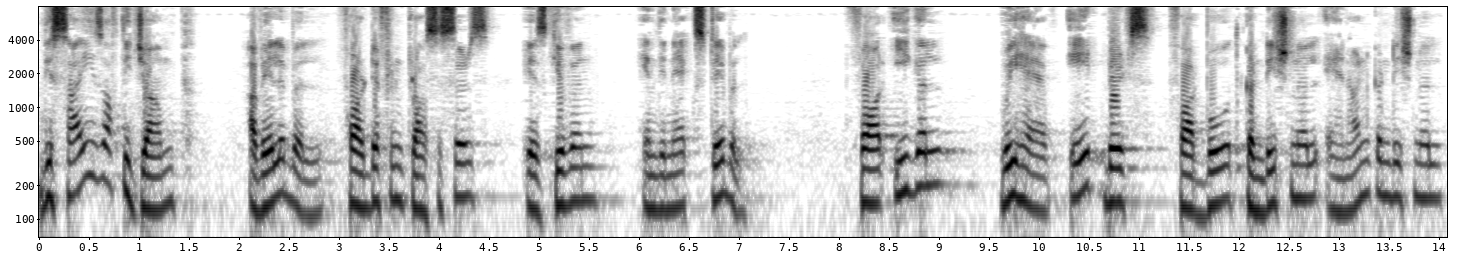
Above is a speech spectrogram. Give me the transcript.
The size of the jump available for different processors is given in the next table. For Eagle, we have 8 bits for both conditional and unconditional.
